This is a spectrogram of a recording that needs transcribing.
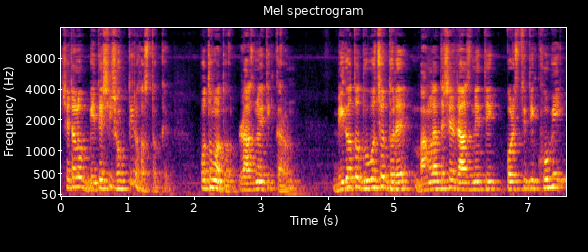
সেটা হলো বিদেশি শক্তির হস্তক্ষেপ। প্রথমত, রাজনৈতিক কারণ। বিগত দু বছর ধরে বাংলাদেশের রাজনৈতিক পরিস্থিতি খুবই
